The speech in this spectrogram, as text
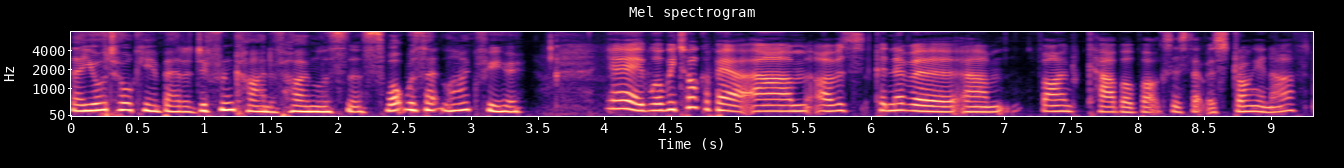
Now, you're talking about a different kind of homelessness. What was that like for you? Yeah, well, we talk about. Um, I was could never um, find cardboard boxes that were strong enough.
